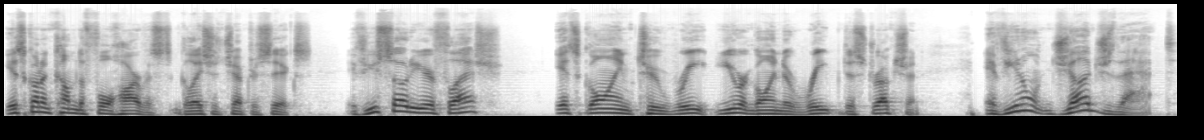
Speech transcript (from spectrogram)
it's going to come to full harvest. Galatians chapter 6. If you sow to your flesh, it's going to reap, you are going to reap destruction. If you don't judge that,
